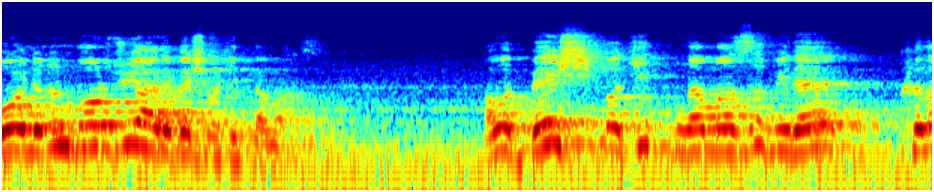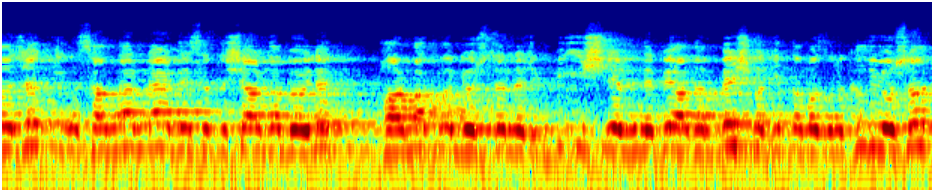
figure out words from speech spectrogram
boynunun borcu yani beş vakit namaz. Ama beş vakit namazı bile kılacak insanlar neredeyse dışarıda böyle parmakla gösterilecek bir iş yerinde bir adam beş vakit namazını kılıyorsa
